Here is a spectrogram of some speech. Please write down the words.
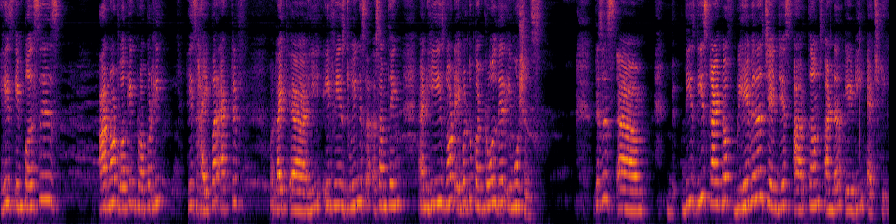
His impulses are not working properly. He's hyperactive. Like uh, he if he is doing something and he is not able to control their emotions. This is um, these these kind of behavioral changes are comes under adhd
